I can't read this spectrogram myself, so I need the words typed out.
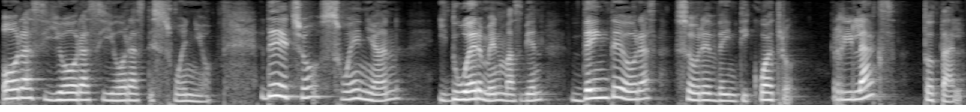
horas y horas y horas de sueño. De hecho, sueñan y duermen más bien 20 horas sobre 24. Relax total.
